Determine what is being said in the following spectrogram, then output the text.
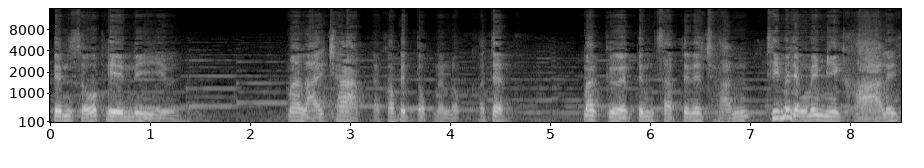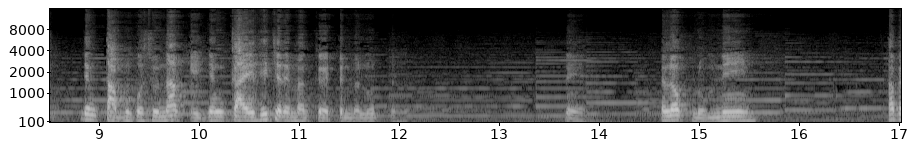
เป็นโสเพณีมาหลายชาติแต่เขาไปตกนรกเขาจะมาเกิดเป็นสัตว์เดรัจฉานที่มันยังไม่มีขาเลย ยังต่ำกว่าสุนัขอีกยังไกลที่จะได้มาเกิดเป็นมนุษย์เลย เนี่นรกหลุมนี้เขาไป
